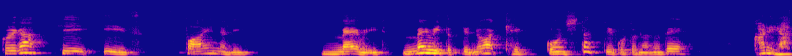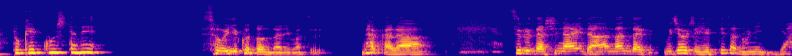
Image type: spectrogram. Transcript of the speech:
これが He is finally married. married っていうのは結婚したっていうことなので、彼やっと結婚したね。そういうことになります。だから、するだしないだ、なんだ、うじゃうじゃ言ってたのに、やっ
